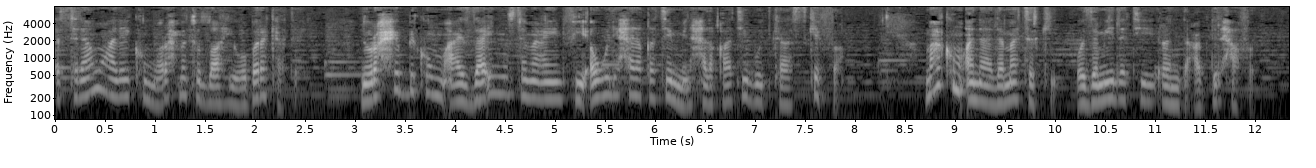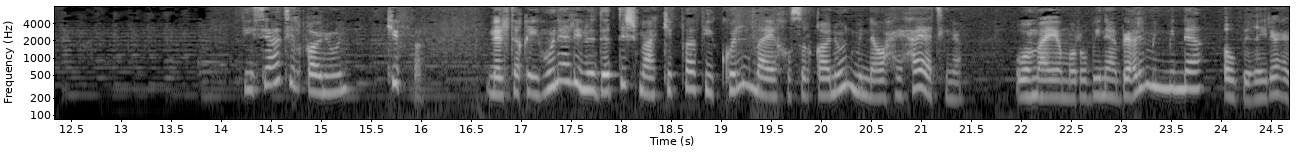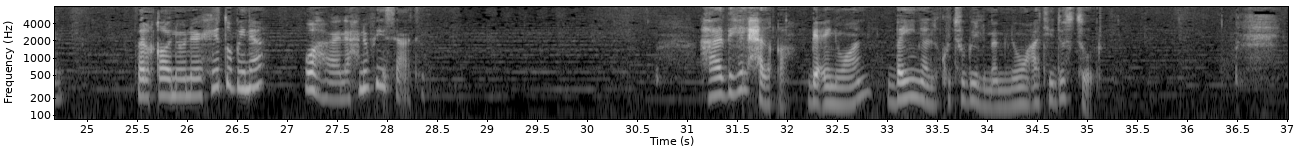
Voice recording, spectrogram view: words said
السلام عليكم ورحمة الله وبركاته. نرحب بكم أعزائي المستمعين في أول حلقة من حلقات بودكاست كفة. معكم أنا لما تركي وزميلتي رند عبد الحافظ. في سعة القانون كفة نلتقي هنا لندردش مع كفة في كل ما يخص القانون من نواحي حياتنا وما يمر بنا بعلم منا أو بغير علم فالقانون يحيط بنا وها نحن في سعته هذه الحلقة بعنوان بين الكتب الممنوعة دستور.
